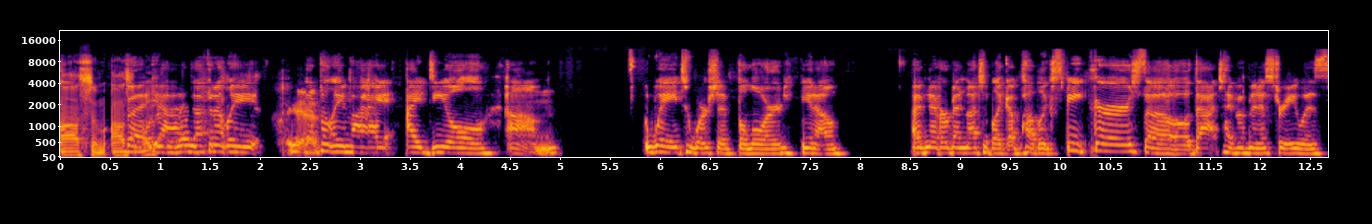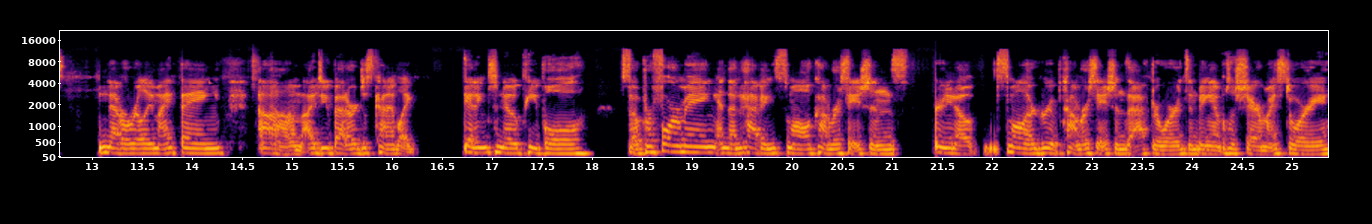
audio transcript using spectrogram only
Awesome. Awesome. But yeah, definitely, yeah. definitely my ideal um, way to worship the Lord. You know, I've never been much of like a public speaker, so that type of ministry was never really my thing. Um, I do better just kind of like getting to know people. So performing and then having small conversations or, you know, smaller group conversations afterwards and being able to share my story.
